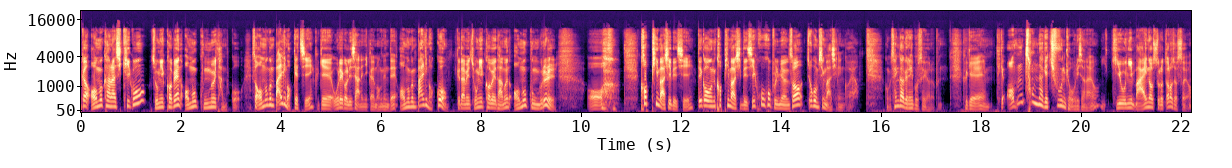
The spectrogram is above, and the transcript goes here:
그러니까 어묵 하나 시키고 종이컵엔 어묵 국물 담고. 그래서 어묵은 빨리 먹겠지. 그게 오래 걸리지 않으니까 먹는데. 어묵은 빨리 먹고 그 다음에 종이컵에 담은 어묵 국물을 어 커피 마시듯이 뜨거운 커피 마시듯이 호호 불면서 조금씩 마시는 거예요. 그럼 생각을 해보세요 여러분. 그게 되게 엄청나게 추운 겨울이잖아요. 기온이 마이너스로 떨어졌어요.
